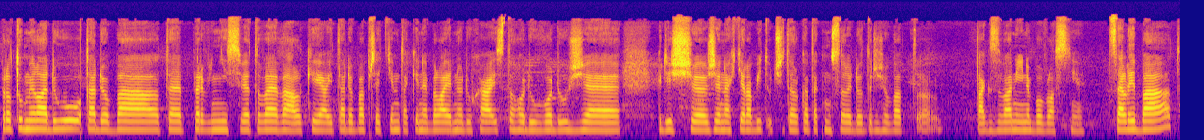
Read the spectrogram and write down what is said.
pro tu Miladu ta doba té první světové války a i ta doba předtím taky nebyla jednoduchá i z toho důvodu, že když žena chtěla být učitelka, tak museli dodržovat eh, takzvaný nebo vlastně celibát,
